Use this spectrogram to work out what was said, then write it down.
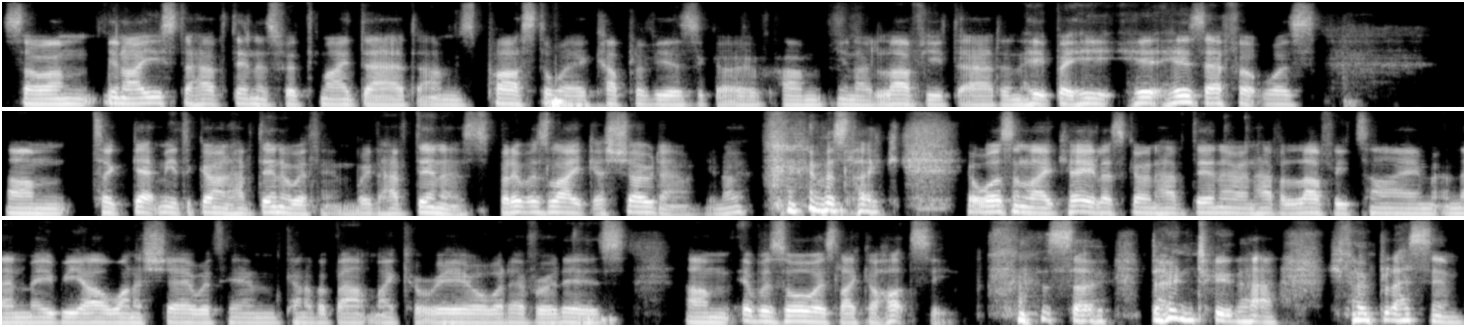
So um you know i used to have dinners with my dad um he's passed away a couple of years ago. Um you know love you dad. And he but he his effort was um, to get me to go and have dinner with him. We'd have dinners, but it was like a showdown, you know? it was like, it wasn't like, hey, let's go and have dinner and have a lovely time. And then maybe I'll want to share with him kind of about my career or whatever it is. Um, it was always like a hot seat. so don't do that you know bless him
